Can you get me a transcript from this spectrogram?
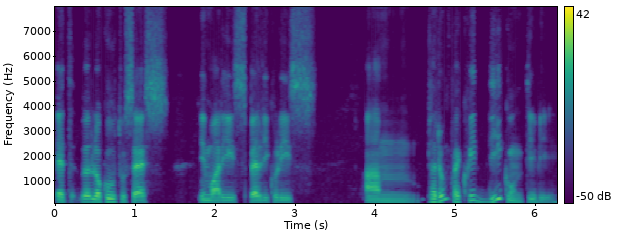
et locutus es in varis pelliculis um, plerumque qui dicunt tibi,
